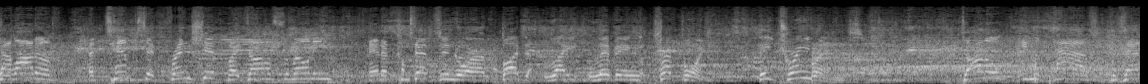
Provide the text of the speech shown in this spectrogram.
A lot of attempts at friendship by Donald Cerrone and a steps into our Bud Light Living prep point. They train friends. Donald in the past has had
